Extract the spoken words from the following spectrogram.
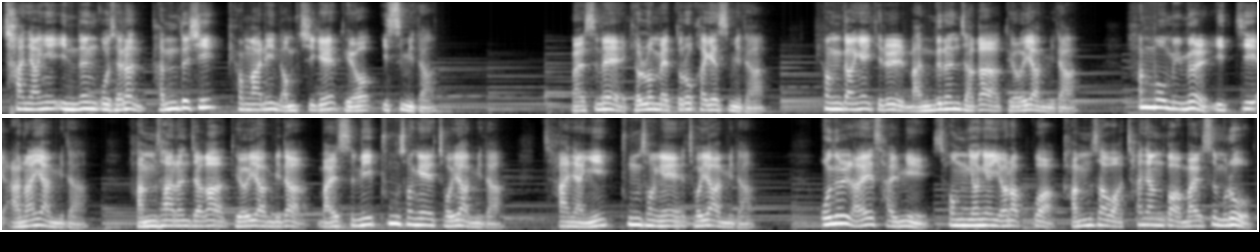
찬양이 있는 곳에는 반드시 평안이 넘치게 되어 있습니다. 말씀에 결론 맺도록 하겠습니다. 평강의 길을 만드는 자가 되어야 합니다. 한 몸임을 잊지 않아야 합니다. 감사하는 자가 되어야 합니다. 말씀이 풍성해져야 합니다. 찬양이 풍성해져야 합니다. 오늘 나의 삶이 성령의 연합과 감사와 찬양과 말씀으로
